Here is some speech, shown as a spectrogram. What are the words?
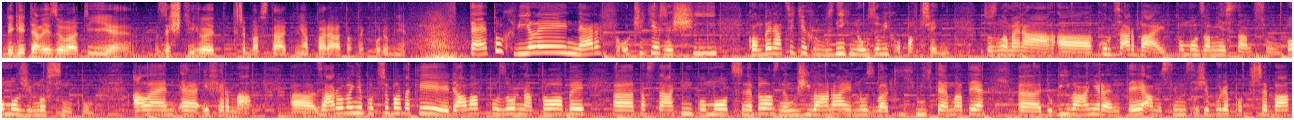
digitalizovat ji, zeštíhlit třeba státní aparát a tak podobně. V této chvíli NERV určitě řeší kombinaci těch různých nouzových opatření. To znamená uh, Kurzarbeit, pomoc zaměstnancům, pomoc živnostníkům, ale uh, i firmám. Zároveň je potřeba taky dávat pozor na to, aby ta státní pomoc nebyla zneužívána. Jedno z velkých mých témat je dobývání renty a myslím si, že bude potřeba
